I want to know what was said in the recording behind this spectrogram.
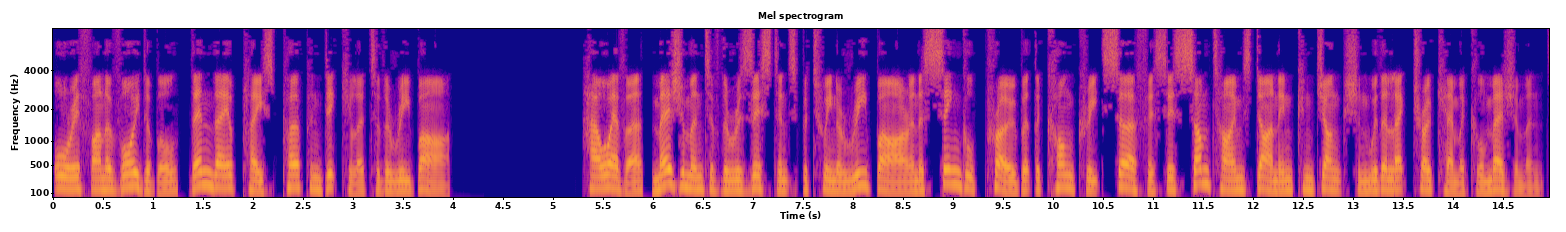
or if unavoidable, then they are placed perpendicular to the rebar. However, measurement of the resistance between a rebar and a single probe at the concrete surface is sometimes done in conjunction with electrochemical measurements.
